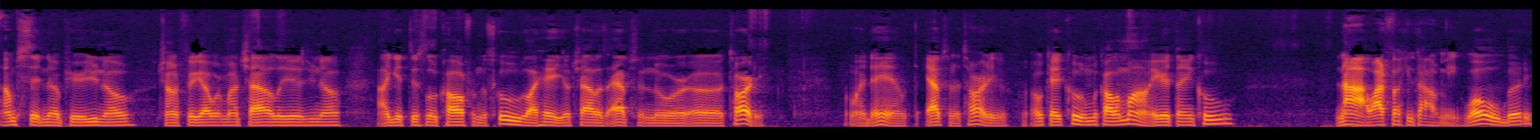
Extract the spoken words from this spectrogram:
I'm sitting up here, you know, trying to figure out where my child is. You know, I get this little call from the school like, "Hey, your child is absent or uh, tardy." I'm like, damn, absent or tardy. Okay, cool. I'm gonna call him mom. Everything cool? Nah, why the fuck you calling me? Whoa, buddy.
